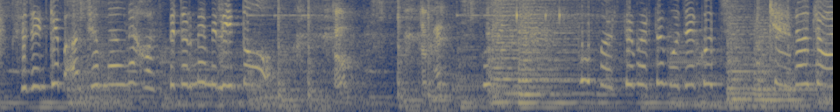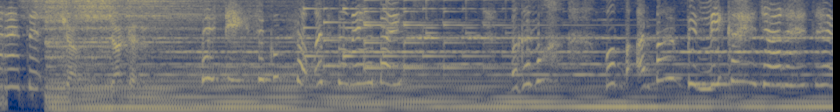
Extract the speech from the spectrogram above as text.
एक्सीडेंट के बाद जब मैं उन्हें हॉस्पिटल में मिली तो तो? तो फिर? वो, वो मरते मरते मुझे कुछ कहना चाह रहे थे। क्या क्या कह रहे मैं ठीक से कुछ समझ तो नहीं पाई। मगर वो वो बार बार बिल्ली कहे जा रहे थे।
